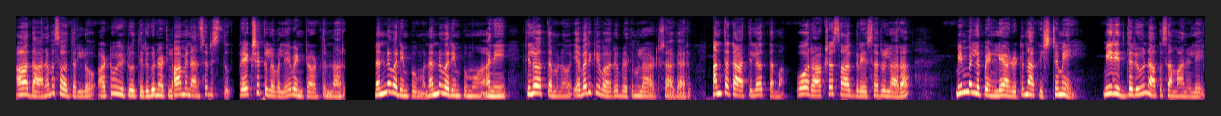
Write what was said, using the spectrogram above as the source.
ఆ దానవ సోదరులు అటూ ఇటు తిరుగునట్లు ఆమెను అనుసరిస్తూ ప్రేక్షకుల వలె వెంటాడుతున్నారు. నన్ను వరింపుము నన్ను వరింపుము అని తిలోత్తమను ఎవరికి వారు బ్రతిమలాడసాగారు? అంతటా తిలోత్తమ ఓ రాక్షసాగ్రేసరులారా మిమ్మల్ని పెండ్లి ఆడుట నాకు ఇష్టమే మీరిద్దరూ నాకు సమానులే.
